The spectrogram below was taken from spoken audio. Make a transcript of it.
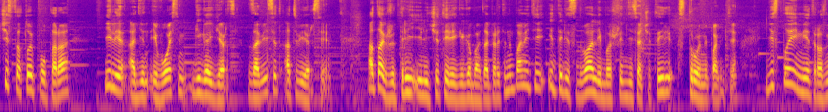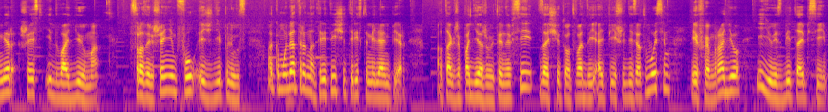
частотой 1,5 или 1,8 ГГц, зависит от версии, а также 3 или 4 ГБ оперативной памяти и 32 либо 64 встроенной памяти. Дисплей имеет размер 6,2 дюйма с разрешением Full HD+, аккумулятор на 3300 мАч, а также поддерживает NFC, защиту от воды IP68, FM радио и USB Type-C.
